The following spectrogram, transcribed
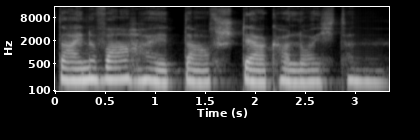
Deine Wahrheit darf stärker leuchten.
